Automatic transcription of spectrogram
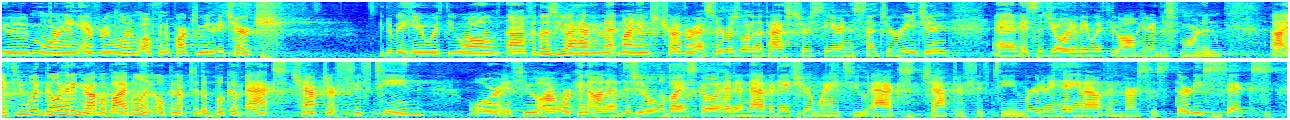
Good morning, everyone. Welcome to Park Community Church. Good to be here with you all. Uh, for those of you I haven't met, my name's Trevor. I serve as one of the pastors here in the center region, and it's a joy to be with you all here this morning. Uh, if you would, go ahead and grab a Bible and open up to the book of Acts, chapter 15. Or if you are working on a digital device, go ahead and navigate your way to Acts chapter 15. We're going to be hanging out in verses 36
